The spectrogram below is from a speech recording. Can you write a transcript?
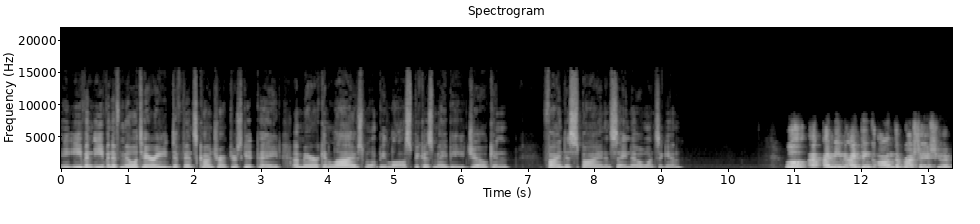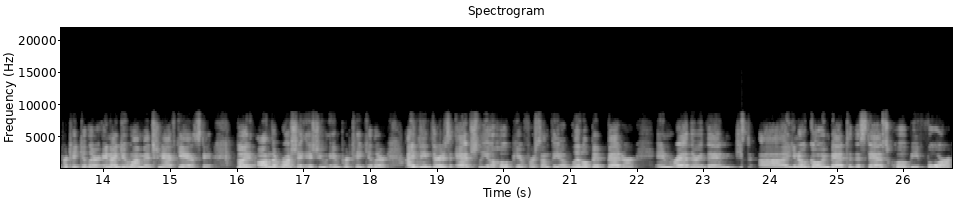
even even if military defense contractors get paid, American lives won't be lost because maybe Joe can find his spine and say no once again. Well, I, I, mean, I think on the Russia issue in particular, and I do want to mention Afghanistan, but on the Russia issue in particular, I think there's actually a hope here for something a little bit better. And rather than just, uh, you know, going back to the status quo before,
